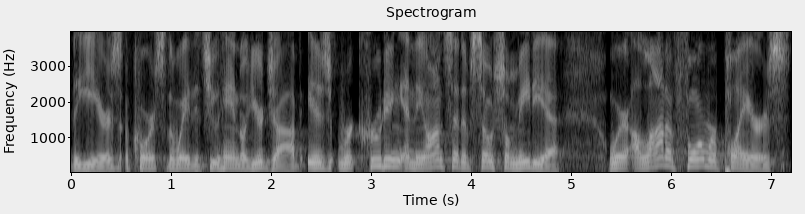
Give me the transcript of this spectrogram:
the years, of course, the way that you handle your job is recruiting and the onset of social media, where a lot of former players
